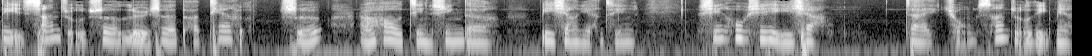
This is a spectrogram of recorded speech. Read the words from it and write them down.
第三组是绿色的天河石，然后静心的闭上眼睛，深呼吸一下。再从三组里面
